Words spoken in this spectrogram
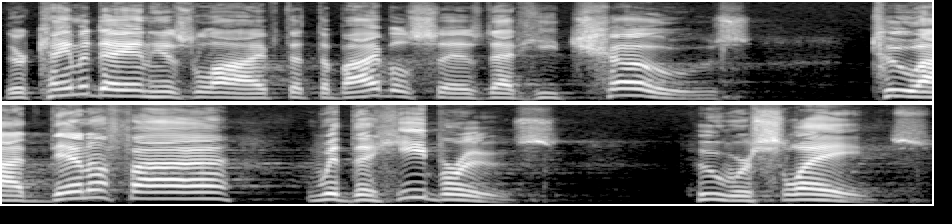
There came a day in his life that the Bible says that he chose to identify with the Hebrews who were slaves,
